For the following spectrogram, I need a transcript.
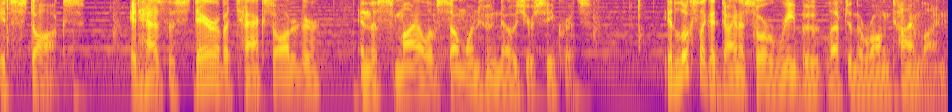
it stalks. It has the stare of a tax auditor and the smile of someone who knows your secrets. It looks like a dinosaur reboot left in the wrong timeline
